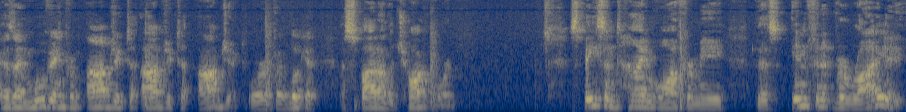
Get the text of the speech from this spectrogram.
as I'm moving from object to object to object, or if I look at a spot on the chalkboard. Space and time offer me this infinite variety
